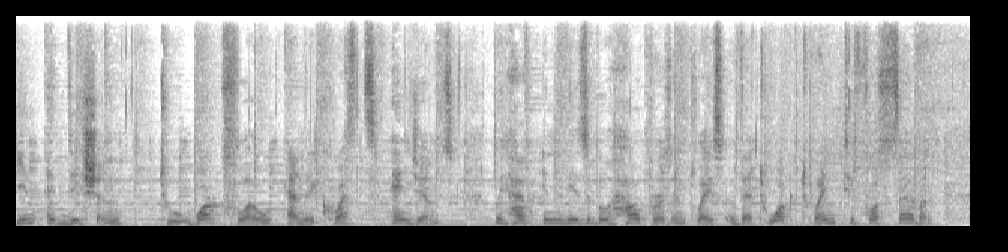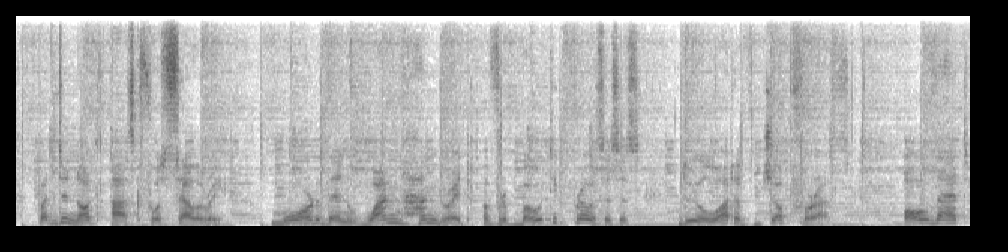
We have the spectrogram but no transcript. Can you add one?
In addition to workflow and requests engines, we have invisible helpers in place that work 24-7 but do not ask for salary. More than 100 of robotic processes do a lot of job for us. All that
